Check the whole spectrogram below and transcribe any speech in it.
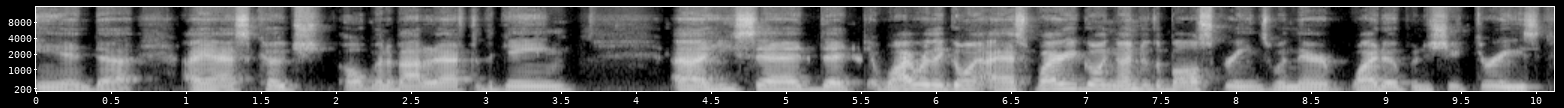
and uh, I asked Coach Holtmann about it after the game. Uh, he said that why were they going? I asked why are you going under the ball screens when they're wide open to shoot threes?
